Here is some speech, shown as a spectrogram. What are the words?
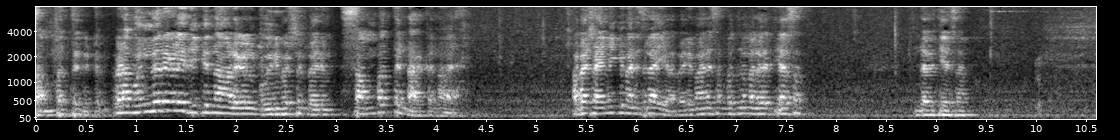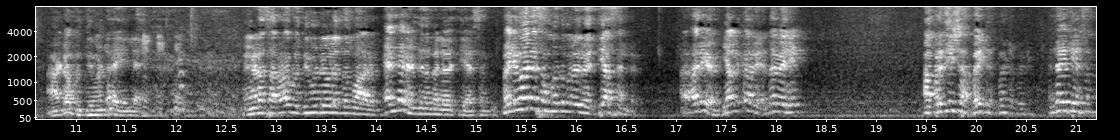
സമ്പത്ത് കിട്ടും. ഇവിടെ മുൻനിരകളിൽ ഇരിക്കുന്ന ആളുകൾ ഭൂരിപക്ഷം പേരും സമ്പത്ത് ഉണ്ടാക്കുന്നവരാണ് അപ്പൊ ഷൈമിക്ക് മനസ്സിലായോ? വരുമാന സമ്പത്തിന് നല്ല വ്യത്യാസം. എന്താ വ്യത്യാസം? ആകെ ബുദ്ധിമുട്ടായില്ല? നിങ്ങളുടെ സർവ ബുദ്ധിമുട്ടുകളൊന്നും മാറും. എന്താ രണ്ടു തമ്മിൽ വ്യത്യാസം. വരുമാന സമ്പത്ത് തമ്മിൽ വ്യത്യാസമുണ്ട്. അറിയോ? ഇയാൾക്കറിയോ? എന്താ പേര്? ആ പ്രതീക്ഷ. പോയിട്ട് പോയിട്ട് എന്താ വ്യത്യാസം?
